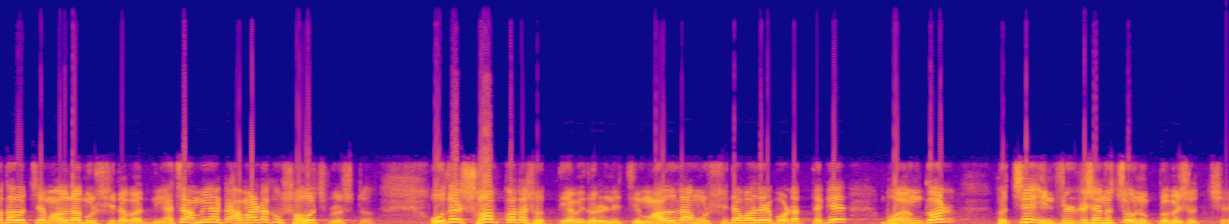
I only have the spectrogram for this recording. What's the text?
কথা হচ্ছে মালদা মুর্শিদাবাদ নিয়ে। আচ্ছা আমি একটা আমার একটা খুব সহজ প্রশ্ন। ওদের সব কথা সত্যি আমি ধরে নিচ্ছি। মালদা মুর্শিদাবাদের বর্ডার থেকে ভয়ঙ্কর হচ্ছে ইনফিল্ট্রেশন হচ্ছে, অনুপ্রবেশ হচ্ছে।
